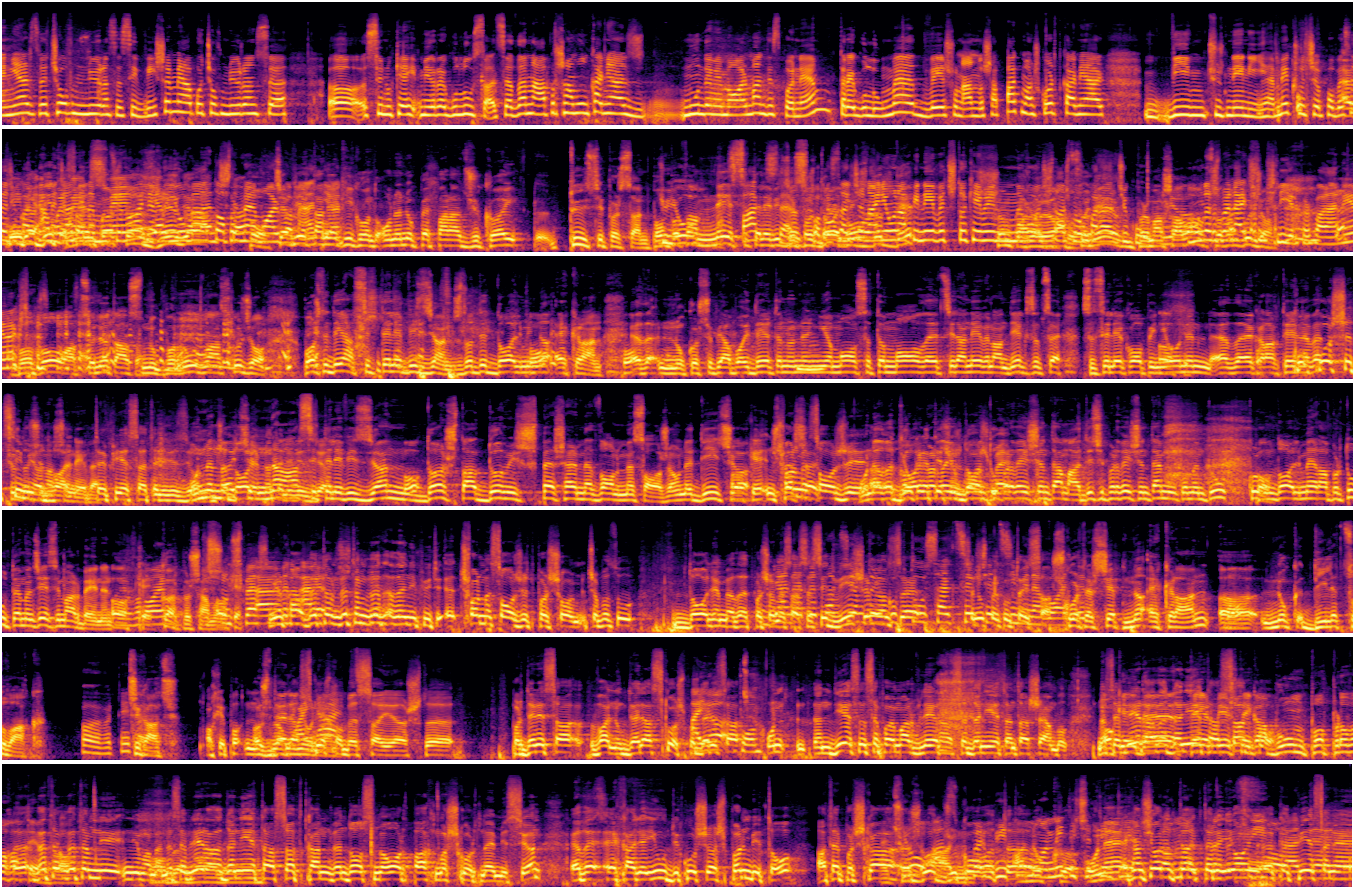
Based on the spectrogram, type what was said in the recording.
e njerëzve qoftë në mënyrën se si vishemi apo qoftë në mënyrën se si nuk kemi rregullu sot, se dhe na për shembull kanjëherë mundemi me ardh ma n' disponim, të rregullume, të veshuna ndoshta pak më shkurt kanjëherë vim qysh ne njihemi, kështu që po besoj që pak më gjatë emocionale ju me ato për me marrë vëmendje. Unë nuk pe paragjykoj Ty si person, po më jo, po thom ne si televizion së trojnë në gjithë dhe dhe dhe dhe që kemi në vërë shtash me paragjyku Mundesh me nejt shumë shlirë përpara neve Po, po, absolut as nuk po rrudhem as kurgjo Po është ideja si televizion, çdo ditë dalmi po. në ekran po. Edhe nuk është që pja boj dert një mase të madhe e cila neve na ndjek sepse Secili e ka opinionin edhe karakterin e vet. Ku është shqetësimi jot Val te pjesa e televizionit? Unë mendoj që na si televizion ndoshta duhemi shpesh herë me dhënë mesazhe. Unë e di që çfarë mesazhi unë edhe djali më rrejë komentu për veshjen teme, a di që për veshjen teme më komentu kur kom dalë me raportu te mëngjesi me Arbenin. Këtë për shembull. Shumë shpesh. Vetëm vetëm edhe një pyetje. Çfarë mesazhi të përçojmë? Që po thotë Dolim edhe të përçojmë se se si të vishemi jo se se nuk po e kuptoj sa. Shkurt e shqip në ekran nuk dilet cullak. Po, e vërtetë. Qikaq. Okej, po nuk është del askush, po besoj është Përderisa, Val, nuk del askush, përderisa, po. unë ndjesë nëse po e marr Vlerën ose Donjetën si shembull. Nëse Vlera dhe Donjeta sot, po. Bum, po provokativ. Vetëm, po. vetëm një, një moment, nëse Vlera dhe Donjeta sot kanë vendosë me ardh pak më shkurt në emision, edhe e ka leju dikush që është përmbi to, Atëherë për çka duhet me gjykohet të Unë e kam fjalën të lejojnë këtë pjesën e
